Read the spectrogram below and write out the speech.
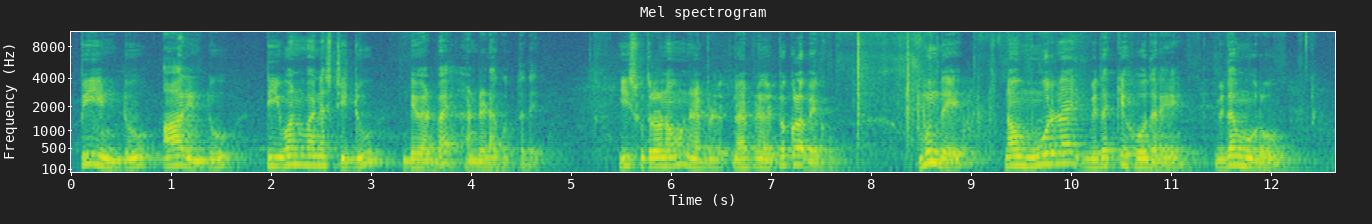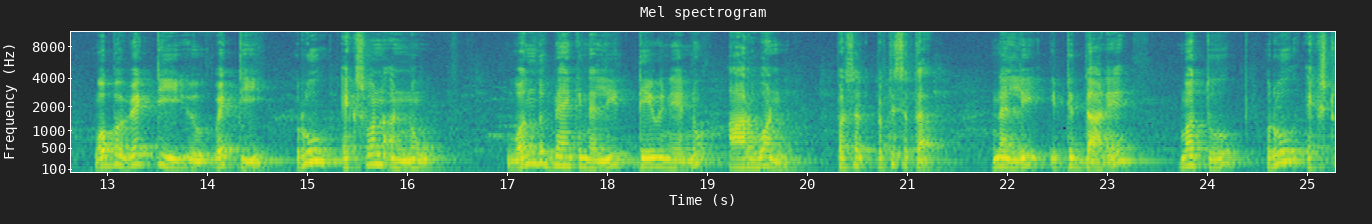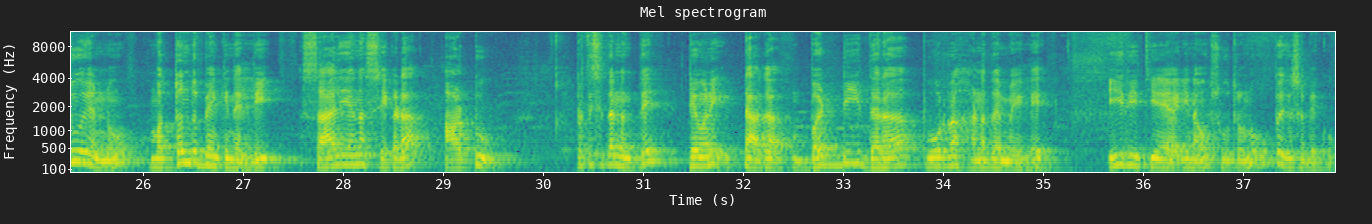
P into R into T one minus T two divide by hundred ಆಗುತ್ತದೆ. ಈ ಸೂತ್ರವನ್ನು ನಾವು ನೆನಪಿ ನೆನಪಿನಲ್ಲಿಟ್ಟುಕೊಳ್ಳಬೇಕು ಮುಂದೆ ನಾವು ಮೂರನೇ ವಿಧಕ್ಕೆ ಹೋದರೆ, ವಿಧ ಮೂರು, ಒಬ್ಬ ವ್ಯಕ್ತಿಯು, ವ್ಯಕ್ತಿ ರು ಎಕ್ಸ್ ಒನ್ ಅನ್ನು ಒಂದು ಬ್ಯಾಂಕಿನಲ್ಲಿ ಠೇವಣಿಯನ್ನು ಆರ್ ಒನ್ ಪ್ರಸ ಪ್ರತಿಶತನಲ್ಲಿ ಇಟ್ಟಿದ್ದಾನೆ ಮತ್ತು ರು ಎಕ್ಸ್ ಟೂಯನ್ನು ಮತ್ತೊಂದು ಬ್ಯಾಂಕಿನಲ್ಲಿ ಸಾಲಿಯನ ಶೇಕಡ ಆರ್ ಟು ಪ್ರತಿಶತನಂತೆ ಠೇವಣಿ ಇಟ್ಟಾಗ ಬಡ್ಡಿ ದರ ಪೂರ್ಣ ಹಣದ ಮೇಲೆ ಈ ರೀತಿಯಾಗಿ ನಾವು ಸೂತ್ರವನ್ನು ಉಪಯೋಗಿಸಬೇಕು.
